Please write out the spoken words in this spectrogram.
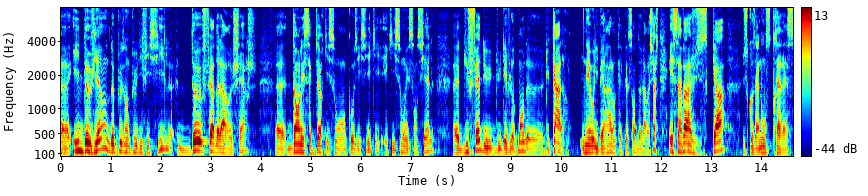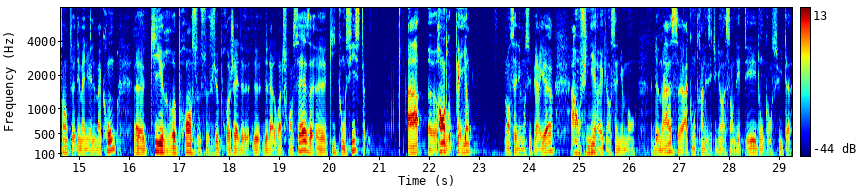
euh, il devient de plus en plus difficile de faire de la recherche euh, dans les secteurs qui sont en cause ici et qui sont essentiels euh, du fait du, développement du cadre néolibéral en quelque sorte de la recherche. Et ça va jusqu'à jusqu'aux annonces très récentes d'Emmanuel Macron, qui reprend ce, vieux projet de, la droite française, qui consiste à rendre payant l'enseignement supérieur, à en finir avec l'enseignement de masse, à contraindre les étudiants à s'endetter, donc ensuite à,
